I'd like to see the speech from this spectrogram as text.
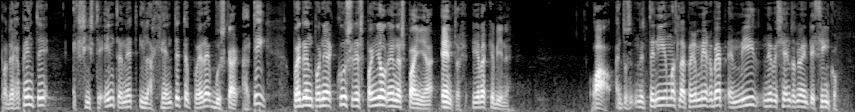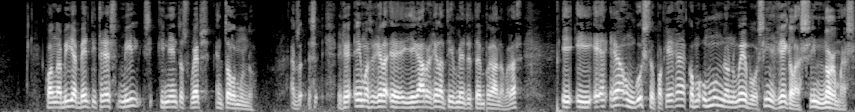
Pero de repente existe Internet y la gente te puede buscar a ti. Pueden poner curso de español en España, enter, y a ver qué viene. Wow, entonces teníamos la primera web en 1995 cuando había 23.500 webs en todo el mundo. Entonces, hemos eh, llegado relativamente temprano, ¿verdad? Y, y era un gusto, porque era como un mundo nuevo, sin reglas, sin normas,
